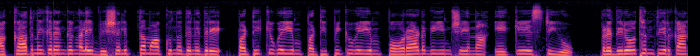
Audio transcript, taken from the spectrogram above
അക്കാദമിക രംഗങ്ങളെ വിഷലിപ്തമാക്കുന്നതിനെതിരെ പഠിക്കുകയും പഠിപ്പിക്കുകയും പോരാടുകയും ചെയ്യുന്ന A K S T U പ്രതിരോധം തീർക്കാൻ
